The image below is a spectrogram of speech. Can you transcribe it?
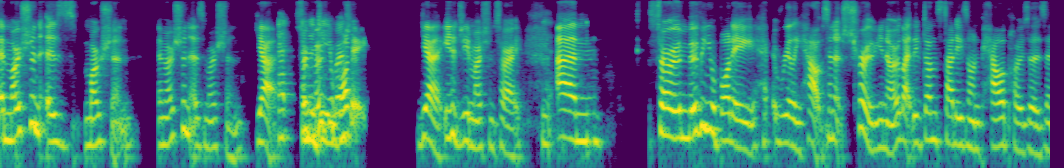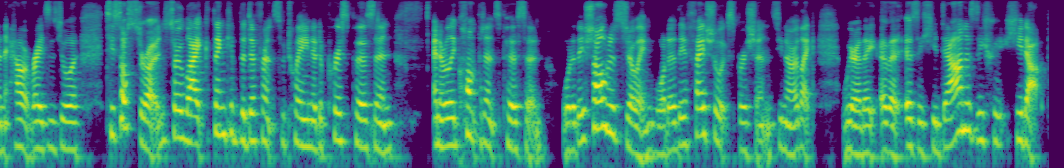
emotion is motion. Emotion is motion. Yeah. so energy, move your emotion. body. Yeah, energy, emotion. Sorry. Yeah. Um. So moving your body really helps, and it's true. You know, like they've done studies on power poses and how it raises your testosterone. So, like, think of the difference between a depressed person and a really confident person. What are their shoulders doing? What are their facial expressions? You know like where are they, are they is the head down? Is the head up?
